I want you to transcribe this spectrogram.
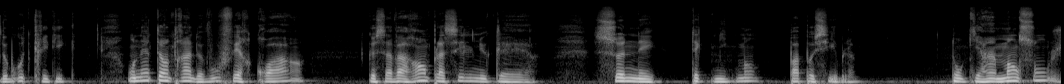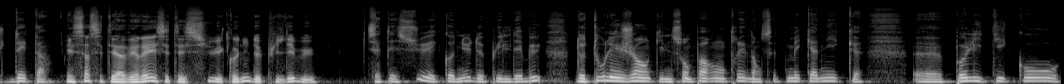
de beaucoup de critiques. On est en train de vous faire croire que ça va remplacer le nucléaire. Ce n'est techniquement pas possible. Donc il y a un mensonge d'État. Et ça, c'était avéré, c'était su et connu depuis le début. C'était su et connu depuis le début de tous les gens qui ne sont pas rentrés dans cette mécanique euh, politico,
